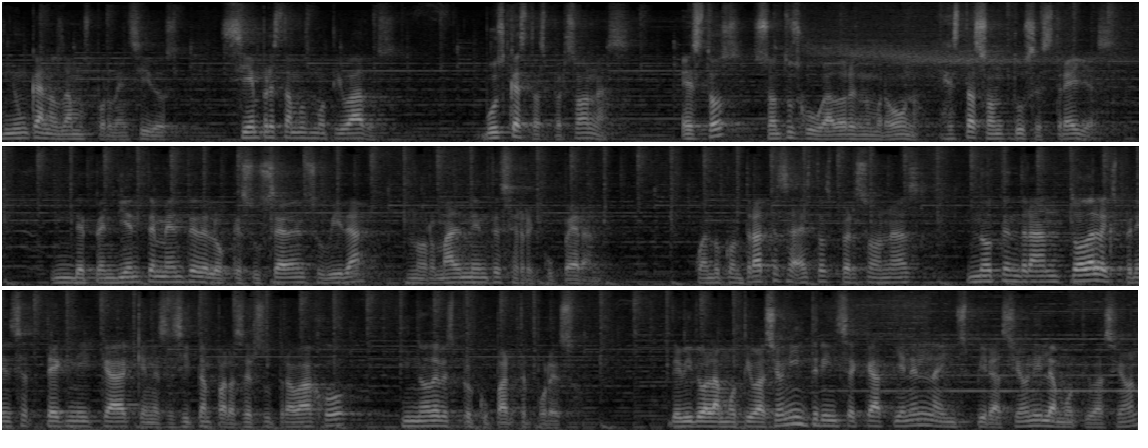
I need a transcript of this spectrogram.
y nunca nos damos por vencidos. Siempre estamos motivados. Busca a estas personas. Estos son tus jugadores número uno. Estas son tus estrellas. Independientemente de lo que suceda en su vida, normalmente se recuperan. Cuando contrates a estas personas, no tendrán toda la experiencia técnica que necesitan para hacer su trabajo y no debes preocuparte por eso. Debido a la motivación intrínseca, tienen la inspiración y la motivación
